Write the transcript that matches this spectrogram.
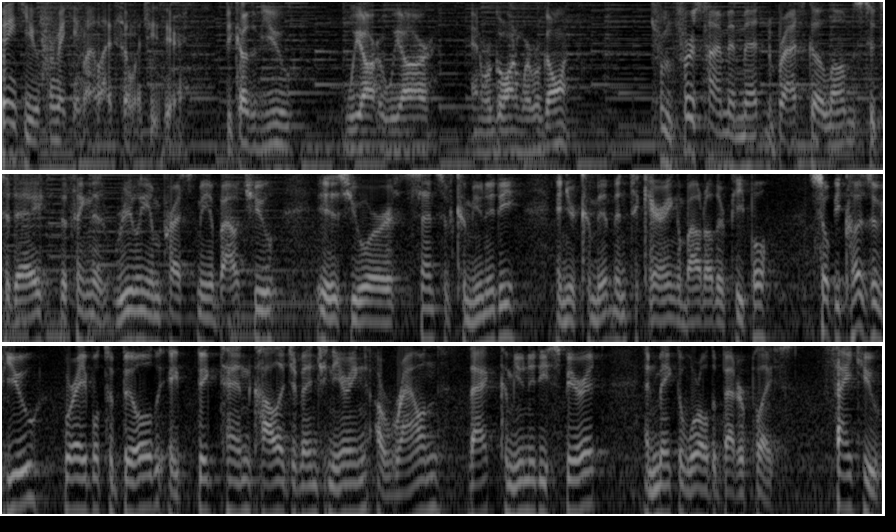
Thank you for making my life so much easier. Because of you, we are who we are, and we're going where we're going. From the first time I met Nebraska alums to today, the thing that really impressed me about you is your sense of community and your commitment to caring about other people. So because of you, we're able to build a Big Ten College of Engineering around that community spirit and make the world a better place. Thank you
